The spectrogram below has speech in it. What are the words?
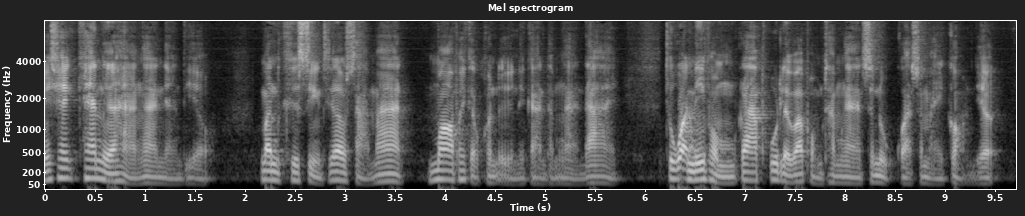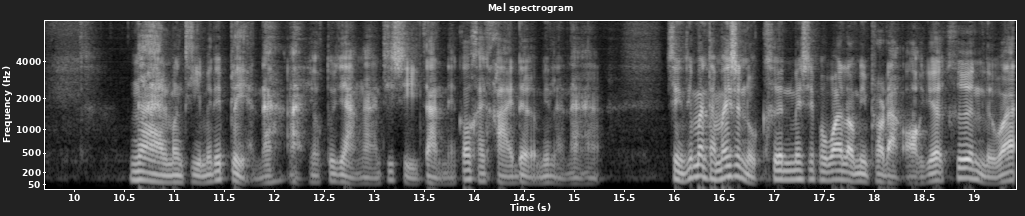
ไม่ใช่แค่เนื้อหางานอย่างเดียว มันคือสิ่งที่เราสามารถมอบให้กับคนอื่นในการทำงานได้ ทุกวันนี้ผมกล้าพูดเลยว่าผมทำงานสนุกกว่าสมัยก่อนเยอะ งานบางทีไม่ได้เปลี่ยนนะอะยกตัวอย่างงานที่สีจันเนี่ยก็คล้าย ๆ เดิมนี่แหละนะฮะ สิ่งที่มันทำให้สนุกขึ้น ไม่ใช่เพราะว่าเรามี Product ออกเยอะขึ้น หรือว่า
